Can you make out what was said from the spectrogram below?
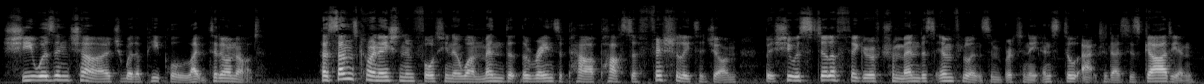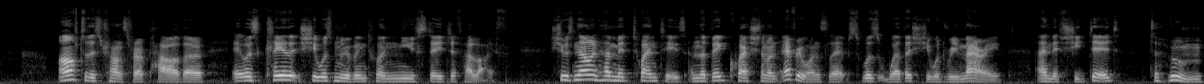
She was in charge whether people liked it or not. Her son's coronation in 1401 meant that the reins of power passed officially to John, but she was still a figure of tremendous influence in Brittany and still acted as his guardian. After this transfer of power, though, it was clear that she was moving to a new stage of her life. She was now in her mid twenties, and the big question on everyone's lips was whether she would remarry, and if she did, to whom.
